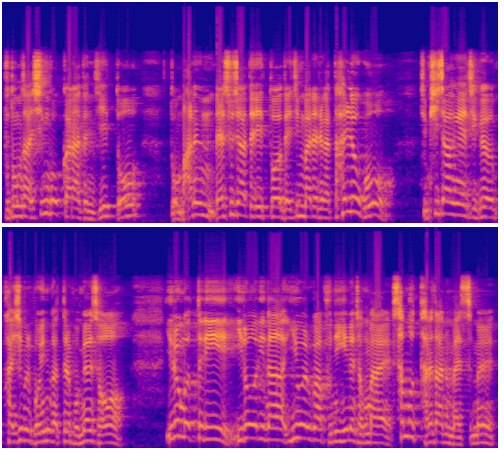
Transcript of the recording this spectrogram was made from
부동산 신고가라든지 또또 많은 매수자들이 또 내 집 마련을 갖다 하려고 지금 시장에 지금 관심을 보이는 것들을 보면서 이런 것들이 1월이나 2월과 분위기는 정말 사뭇 다르다는 말씀을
